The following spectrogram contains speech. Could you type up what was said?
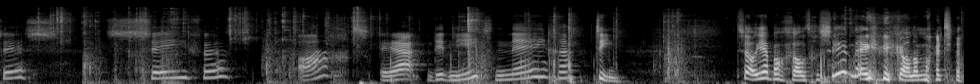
6, 7, 8. Ja. Dit niet. 9, 10. Zo, je hebt een groot gezin, denk ik, Anne-Marten.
